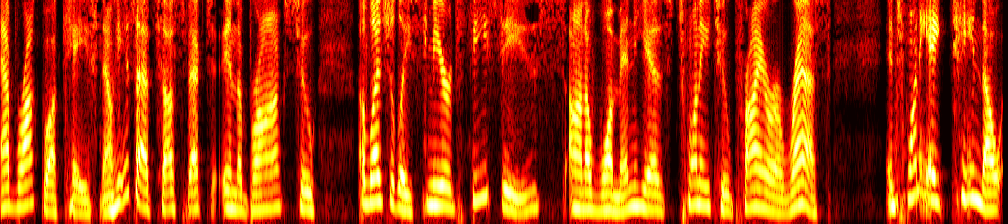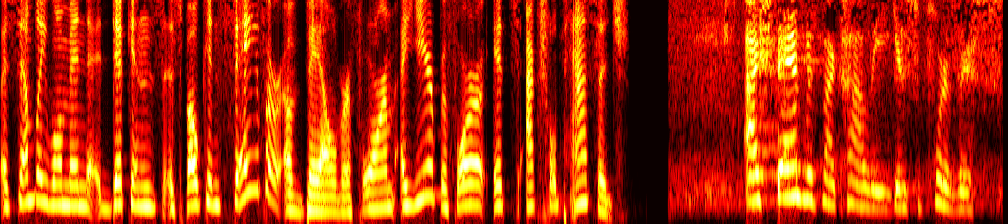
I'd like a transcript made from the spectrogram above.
Abrokwa case. Now, he's that suspect in the Bronx who allegedly smeared feces on a woman. He has 22 prior arrests. In 2018, though, Assemblywoman Dickens spoke in favor of bail reform a year before its actual passage. I stand with my colleague in support of this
